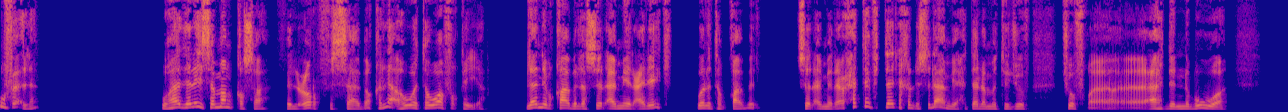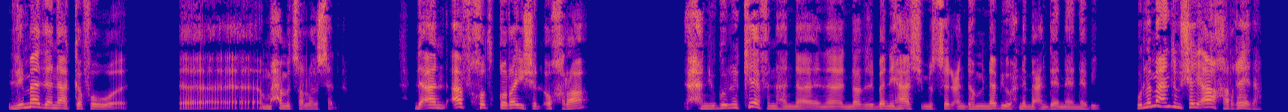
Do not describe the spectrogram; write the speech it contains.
وفعلا وهذا ليس منقصة في العرف السابق، لا هو توافقية. لن بقابل أصير أمير عليك ولا تبقابل تصير أمير عليك. حتى في التاريخ الإسلامي حتى لما تشوف شوف آه، عهد النبوة لماذا ناكفوا آه، محمد صلى الله عليه وسلم؟ لأن أفخذ قريش الأخرى يعني يقولون كيف إن بني هاشم يصير عندهم نبي وإحنا ما عندنا نبي؟ ولا ما عندهم شيء آخر غيره.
